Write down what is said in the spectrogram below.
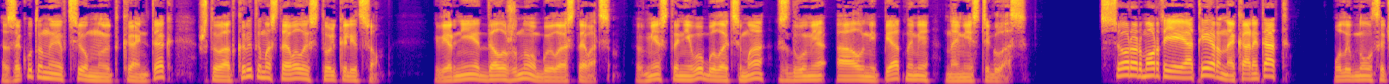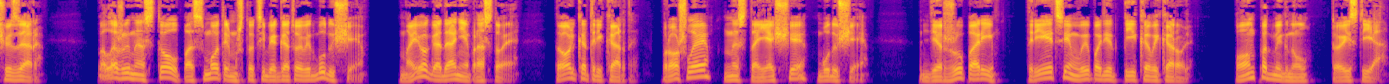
закутанная в темную ткань так, что открытым оставалось только лицо. Вернее, должно было оставаться. Вместо него была тьма с двумя алыми пятнами на месте глаз. «Сорор мортия атерна, карнетат», — улыбнулся Чезар. «Положи на стол, посмотрим, что тебе готовит будущее. Мое гадание простое. Только три карты. Прошлое, настоящее, будущее. Держу пари. Третьим выпадет пиковый король». Он подмигнул то есть я.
